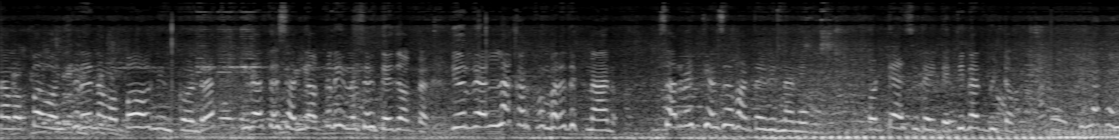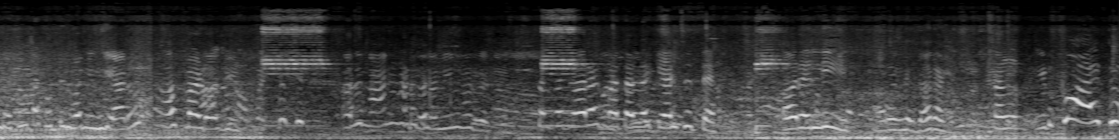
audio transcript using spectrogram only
ನಮ್ಮಪ್ಪ ಒಂದ್ ಕಡೆ, ನಮ್ಮಪ್ಪ ಹೋಗಿ ನಿಂತ್ಕೊಂಡ್ರೆ ಇನ್ನೊಂದ್ಸರಿ ಸಂಜೆ ಹೋಗ್ತಾರೆ ಇನ್ನೊಂದ್ಸರಿ ತೇಜ್ ಹೋಗ್ತಾರೆ ಇವ್ರನ್ನೆಲ್ಲ ಕರ್ಕೊಂಡ್ ಬರೋದಕ್ಕೆ ನಾನು. ಸರ್ವೆಂಟ್ ಕೆಲಸ ಮಾಡ್ತಾ ಇದ್ದೀನಿ ನಾನೀಗ ಹೊಟ್ಟೆ ಹಸಿದೈತೆ ತಿನ್ನೋದು ಬಿಟ್ಟು. ತಿನ್ನಕ್ಕೊಂದು ಊಟ ಕೊಟ್ಟಿಲ್ವಾ ನಿಮ್ಗೆ ಯಾರು? ಆಫ್ ಮಾಡೋಗಿ ಅದು ನಾನು ಮಾತಾಡಿದ್ರೆ ಕೇಳಿಸುತ್ತೆ. ಅವರಲ್ಲಿ? ಅವರಲ್ಲಿ ಇದ್ದಾರೆ ಹಿಡ್ಕೋ ಆಯಿತು.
